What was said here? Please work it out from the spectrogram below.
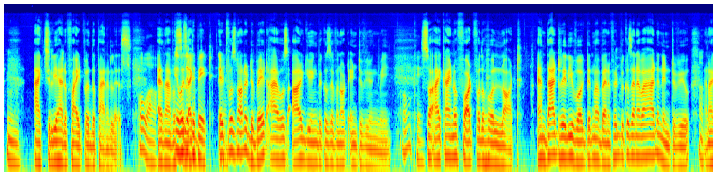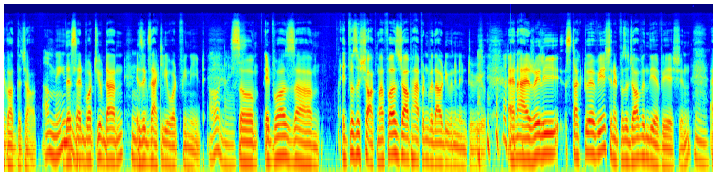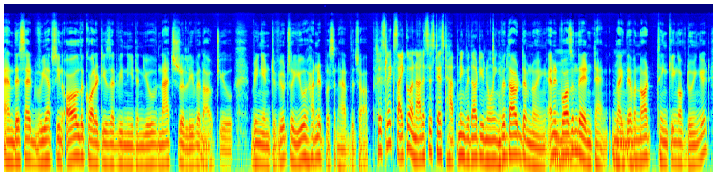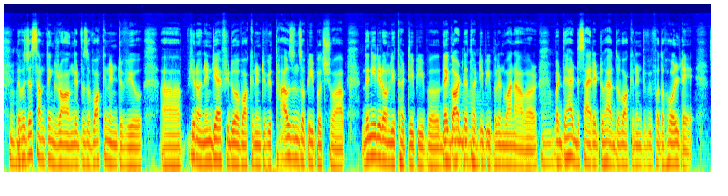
Actually, had a fight with the panelists. Oh, wow. And I was It was a select- debate. It was not a debate. I was arguing because they were not interviewing me. Okay. So I kind of fought for the whole lot. And that really worked in my benefit because I never had an interview and I got the job. Amazing. They said, What you've done is exactly what we need. Oh, nice. So it was. Um, it was a shock. My first job happened without even an interview. and I really stuck to aviation. It was a job in the aviation. Hmm. And they said, We have seen all the qualities that we need in you naturally Hmm. without you being interviewed. So you 100% have the job So it's like psychoanalysis test happening without you knowing it. without them knowing and it wasn't their intent like Hmm. they were not thinking of doing it there was just something wrong it was a walk-in interview uh, you know in india if you do a walk-in interview thousands of people show up they needed only 30 people. They got the 30 Hmm. people in one hour but they had decided to have the walk-in interview for the whole day.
